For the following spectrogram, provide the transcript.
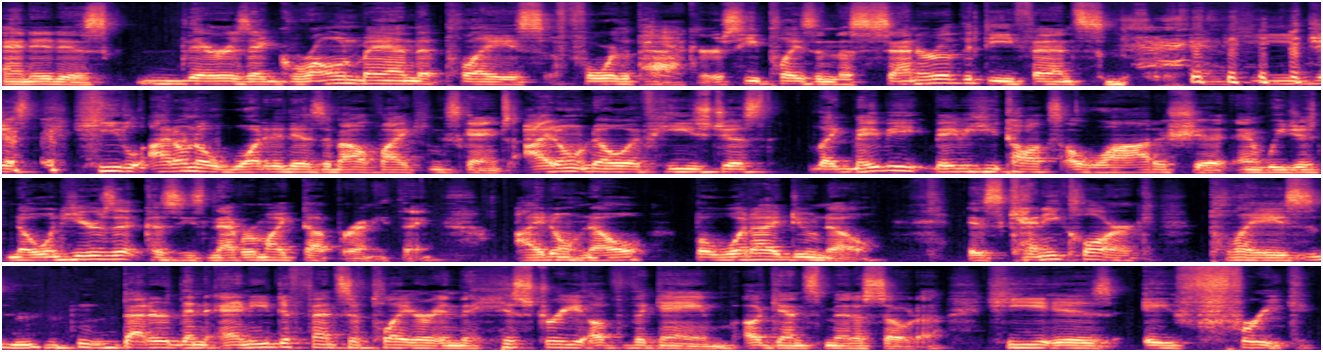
And it is there is a grown man that plays for the Packers. He plays in the center of the defense, and he just he I don't know what it is about Vikings games. I don't know if he's just like maybe maybe he talks a lot of shit and we just no one hears it because he's never mic'd up or anything. I don't know, but what I do know is Kenny Clark plays mm-hmm. better than any defensive player in the history of the game against Minnesota. He is a freak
